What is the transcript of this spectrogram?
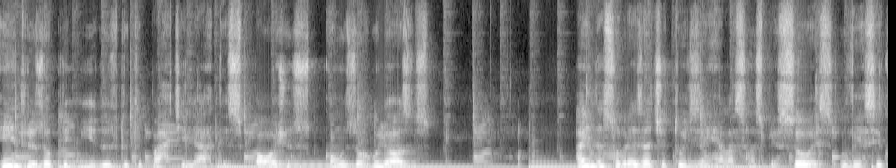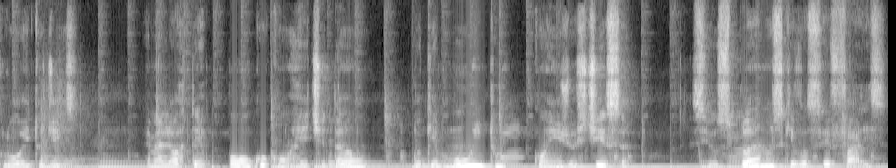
entre os oprimidos do que partilhar despojos com os orgulhosos. Ainda sobre as atitudes em relação às pessoas, o versículo 8 diz: É melhor ter pouco com retidão do que muito com injustiça. Se os planos que você faz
